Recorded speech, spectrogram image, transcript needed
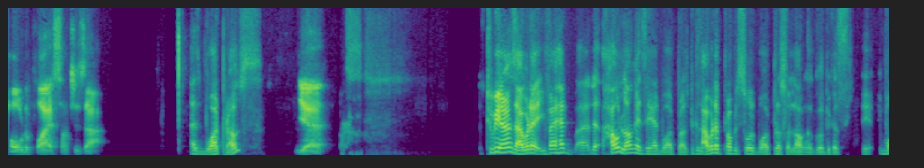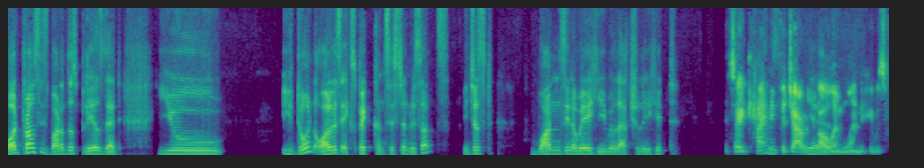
hold a player such as that? As Ward Prowse? Yeah. To be honest, I would have if I had uh, how long has he had Ward Prowse? Because I would have probably sold Ward Prowse for long ago because eh, Ward Prowse is one of those players that you you don't always expect consistent results. It just once in a way he will actually hit So he came in for Jarrod Yeah. Bowen when he was in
